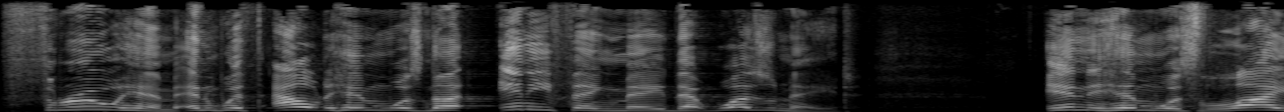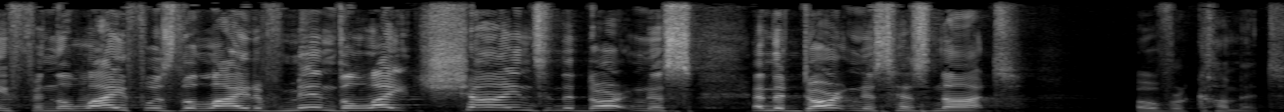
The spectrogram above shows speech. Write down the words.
through him, and without him was not anything made that was made. In him was life, and the life was the light of men. The light shines in the darkness, and the darkness has not overcome it.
